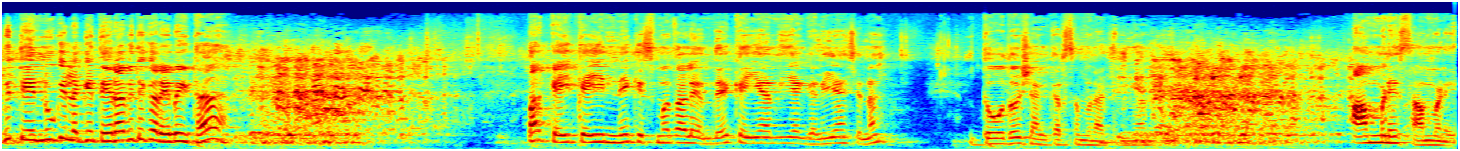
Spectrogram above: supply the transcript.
ਵੀ ਤੈਨੂੰ ਕੀ ਲੱਗੇ? ਤੇਰਾ ਵੀ ਤੇ ਘਰੇ ਬੈਠਾ ਪਰ ਕਈ ਕਈ ਇੰਨੇ ਕਿਸਮਤ ਵਾਲੇ ਹੁੰਦੇ, ਕਈਆਂ ਦੀਆਂ ਗਲੀਆਂ 'ਚ ਨਾ ਦੋ ਦੋ ਸ਼ੰਕਰ ਸਮਰਾਟੀਆਂ ਆਮਣੇ ਸਾਹਮਣੇ।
